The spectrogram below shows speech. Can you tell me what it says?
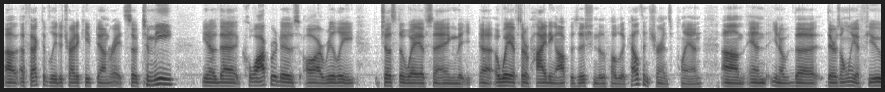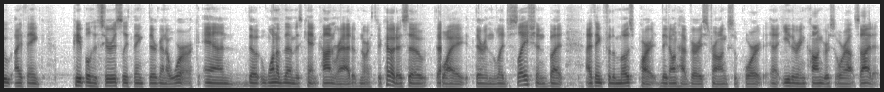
uh, effectively to try to keep down rates. So to me, you know, the cooperatives are really just a way of saying that uh, a way of sort of hiding opposition to the public health insurance plan. Um, and you know, the there's only a few, I think, people who seriously think they're going to work. And the, one of them is Kent Conrad of North Dakota, so that's why they're in the legislation. But I think for the most part, they don't have very strong support uh, either in Congress or outside it.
